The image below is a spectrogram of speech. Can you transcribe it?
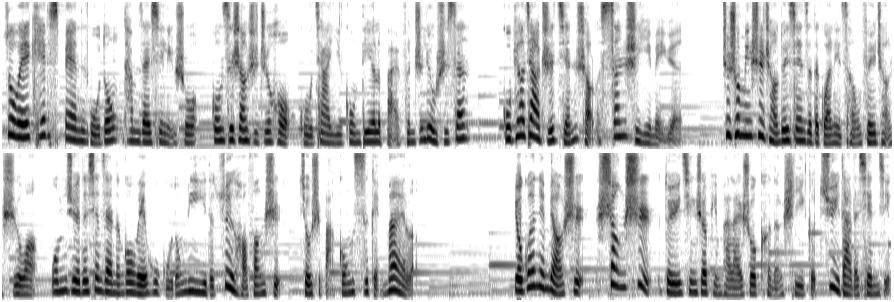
作为 Kate Spade 的股东，他们在信里说，公司上市之后，股价一共跌了百分之六十三，股票价值减少了三十亿美元。这说明市场对现在的管理层非常失望。我们觉得现在能够维护股东利益的最好方式，就是把公司给卖了。有观点表示，上市对于轻奢品牌来说，可能是一个巨大的陷阱。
